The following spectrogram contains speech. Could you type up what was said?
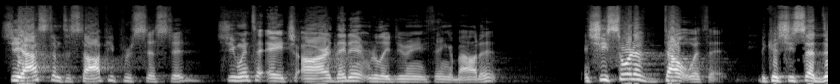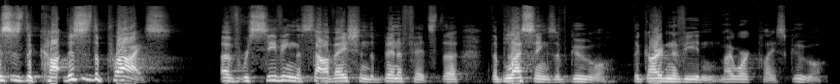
she asked him to stop. He persisted. She went to HR. They didn't really do anything about it. And she sort of dealt with it because she said, This is the, co- this is the price of receiving the salvation, the benefits, the, the blessings of Google, the Garden of Eden, my workplace, Google.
